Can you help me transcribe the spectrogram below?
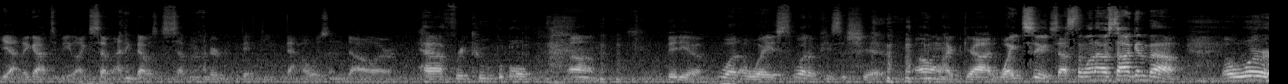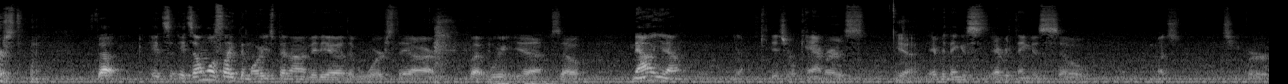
yeah, they got to be like seven. I think that was a seven hundred fifty thousand dollar half recoupable um, video. What a waste! What a piece of shit! oh my god, white suits. That's the one I was talking about. The worst. That it's it's almost like the more you spend on a video, the worse they are. But we yeah. So now you know, you know, digital cameras, Yeah. everything is everything is so much cheaper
